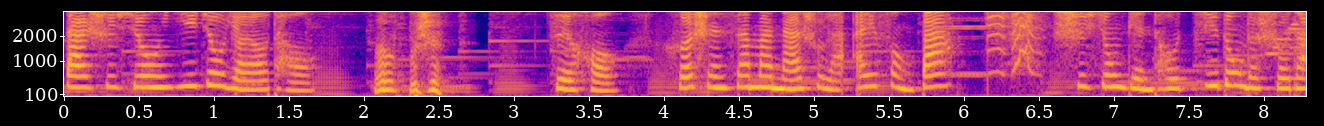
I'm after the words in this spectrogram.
大师兄依旧摇摇头。呃，不是，最后，河神三妈拿出了 iPhone 八，师兄点头，激动地说道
